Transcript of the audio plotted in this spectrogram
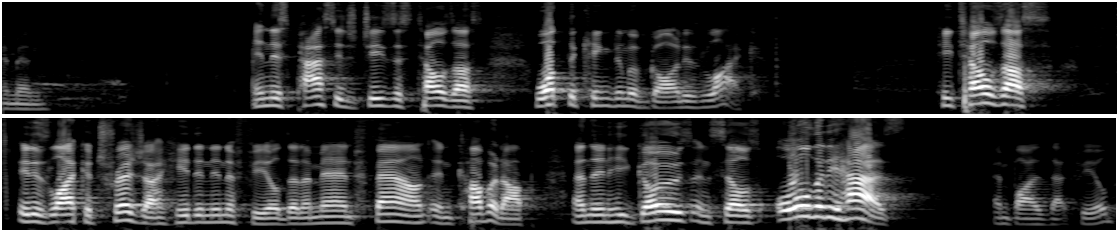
Amen. In this passage, Jesus tells us what the kingdom of God is like. He tells us it is like a treasure hidden in a field that a man found and covered up, and then he goes and sells all that he has and buys that field.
